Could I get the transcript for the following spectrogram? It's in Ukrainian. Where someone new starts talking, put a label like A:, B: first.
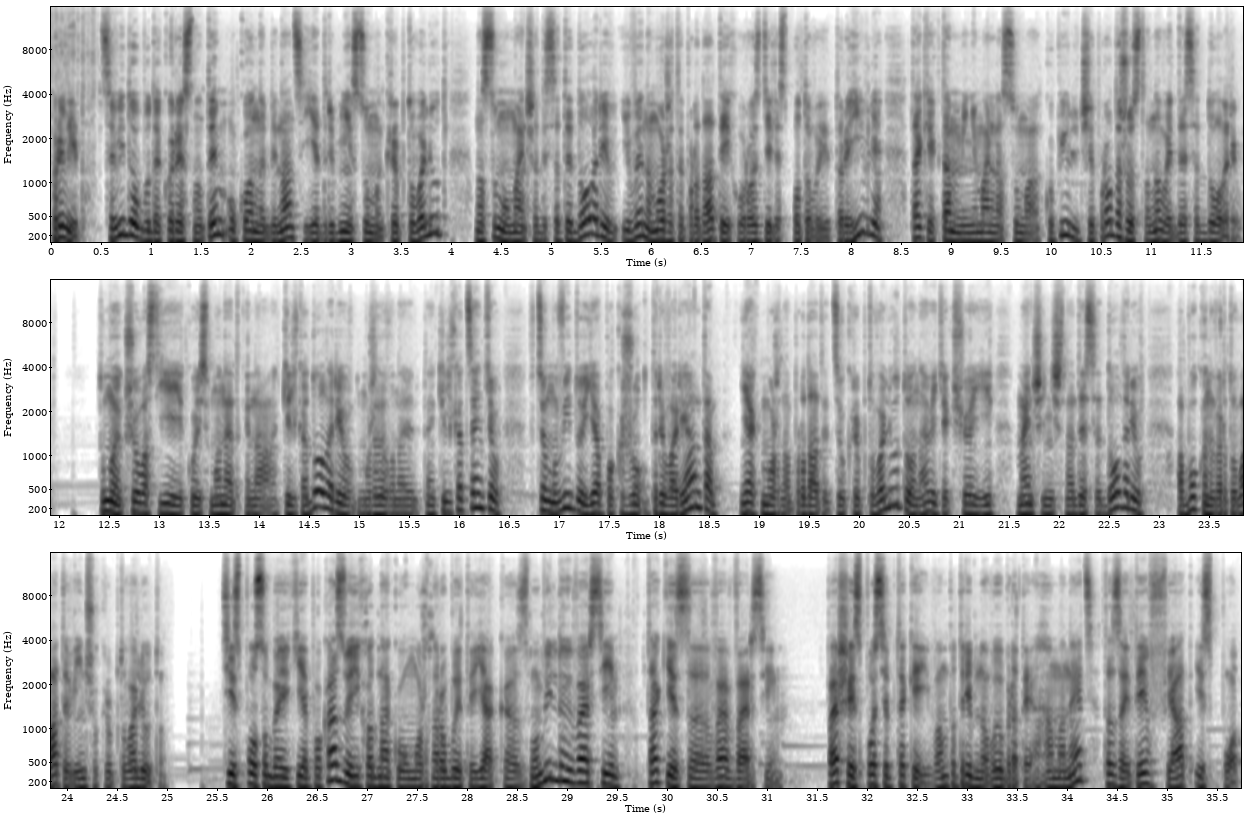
A: Привіт! Це відео буде корисно тим, у кого на Binance є дрібні суми криптовалют на суму менше 10 доларів, і ви не можете продати їх у розділі спотової торгівлі, так як там мінімальна сума купівлі чи продажу становить 10 доларів. Тому, якщо у вас є якоїсь монетки на кілька доларів, можливо навіть на кілька центів, в цьому відео я покажу три варіанти, як можна продати цю криптовалюту, навіть якщо її менше ніж на 10 доларів, або конвертувати в іншу криптовалюту. Ці способи, які я показую, їх однаково можна робити як з мобільної версії, так і з веб-версії. Перший спосіб такий: вам потрібно вибрати гаманець та зайти в Fiat і Spot.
